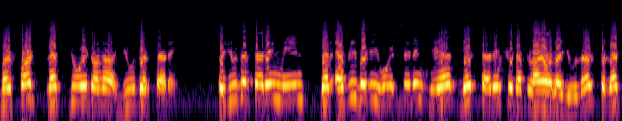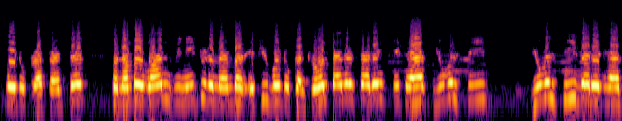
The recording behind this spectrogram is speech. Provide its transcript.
but first let's do it on a user setting. So user setting means that everybody who is sitting here, this setting should apply on a user. So let's go to preferences. So number one, we need to remember if you go to control panel settings, it has, you will see, you will see that it has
